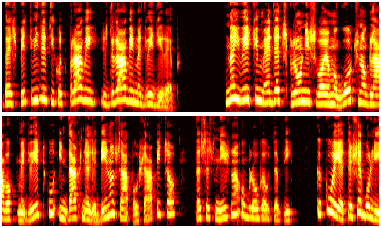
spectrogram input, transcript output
da je spet videti kot pravi, zdravi medvedji rep. Največji medved skloni svojo mogočno glavo k medvedku in dahne ledeno sapo v šapico, da se snežna obloga utrdi. Kako je, te še boli?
